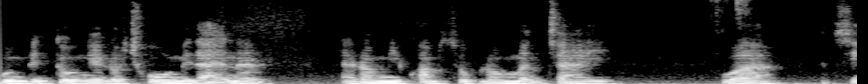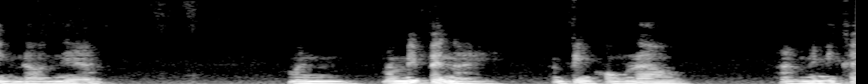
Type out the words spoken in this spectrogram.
บุญเป็นตัวไงเราโชว์ไม่ได้นะ แต่เรามีความสุขเรามั่นใจว่าสิ่งเหล่าเนี้ยมันมันไม่ไปไหน มันเป็นของเราไม่มีใคร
